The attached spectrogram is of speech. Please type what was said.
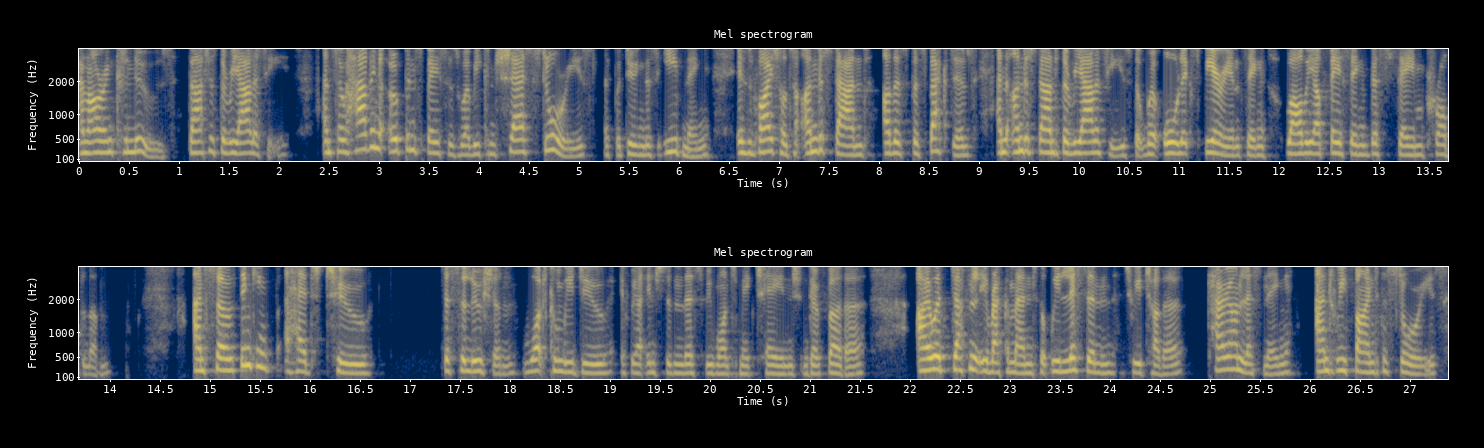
are in canoes. That is the reality. And so, having open spaces where we can share stories, like we're doing this evening, is vital to understand others' perspectives and understand the realities that we're all experiencing while we are facing this same problem. And so, thinking ahead to the solution, what can we do if we are interested in this, we want to make change and go further? I would definitely recommend that we listen to each other, carry on listening, and we find the stories.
